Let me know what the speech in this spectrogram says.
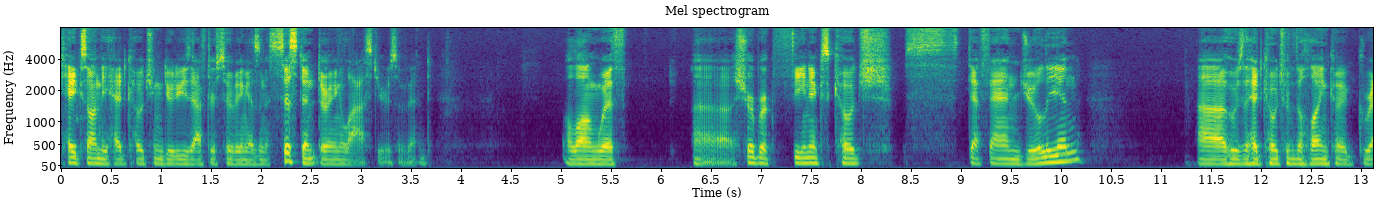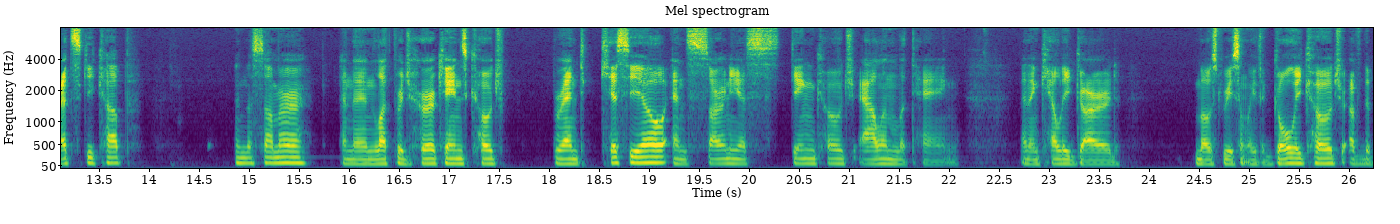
takes on the head coaching duties after serving as an assistant during last year's event, along with uh, Sherbrooke Phoenix coach Stéphane Julien, uh, who's the head coach of the Hlinka Gretzky Cup in the summer, and then Lethbridge Hurricanes coach Brent Kisio and Sarnia Sting coach Alan Letang, and then Kelly Guard most recently the goalie coach of the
